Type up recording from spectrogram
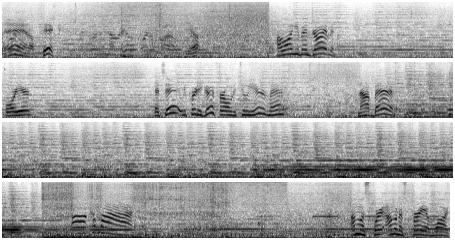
Man, a pick. Yep. How long you been driving? Four years? That's it? You're pretty good for only two years, man. Not bad. Oh, come on. I'm gonna spray I'm gonna spray him watch.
